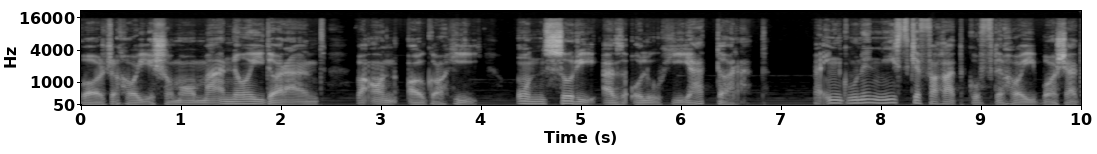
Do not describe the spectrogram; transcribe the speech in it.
واجه های شما معنایی دارند و آن آگاهی عنصری از الوهیت دارد. و این گونه نیست که فقط گفته هایی باشد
